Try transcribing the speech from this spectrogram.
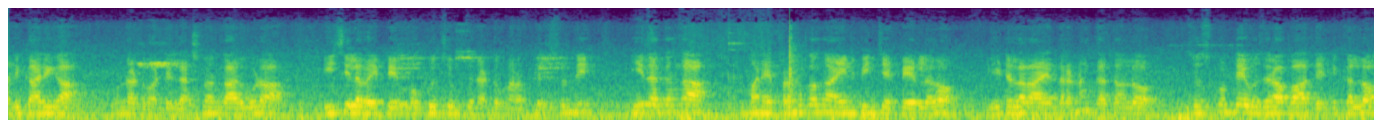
అధికారిగా ఉన్నటువంటి లక్ష్మణ్ గారు కూడా బీసీల వైపే మొగ్గు చూపుతున్నట్టు మనకు తెలుస్తుంది. ఈ రకంగా మన ప్రముఖంగా వినిపించే పేర్లలో ఈటల రాజేంద్రన్న గతంలో చూసుకుంటే హుజరాబాద్ ఎన్నికల్లో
